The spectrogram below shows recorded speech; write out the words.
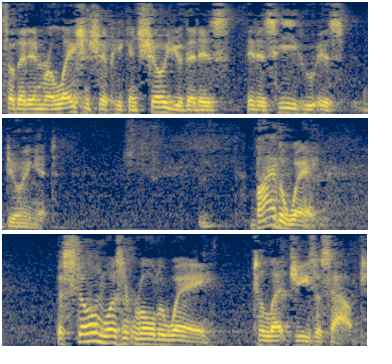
so that in relationship he can show you that is, it is he who is doing it. By the way, the stone wasn't rolled away to let Jesus out.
